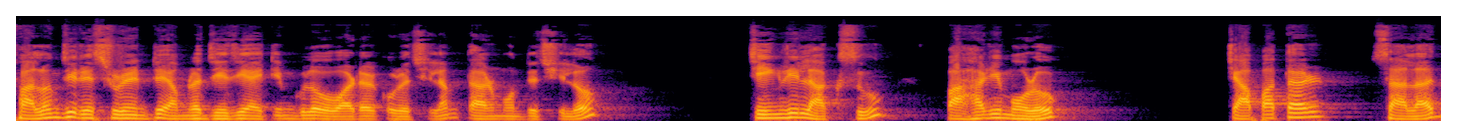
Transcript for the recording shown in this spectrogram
ফালংজি রেস্টুরেন্টে আমরা যে যে আইটেমগুলো অর্ডার করেছিলাম, তার মধ্যে ছিল চিংড়ি লাক্সু, পাহাড়ি মোরগ চাপাতার সালাদ,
